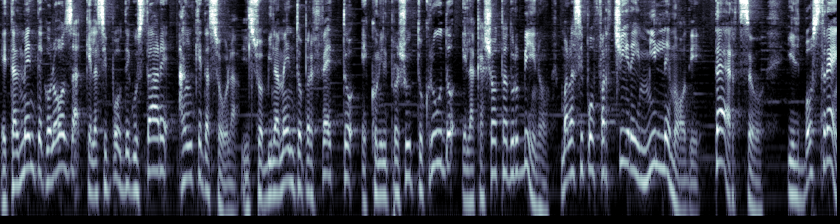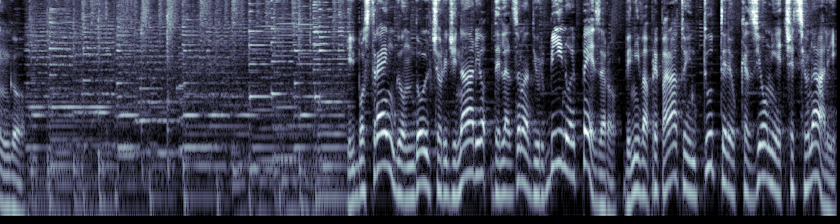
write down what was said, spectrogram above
È talmente golosa che la si può degustare anche da sola. Il suo abbinamento perfetto è con il prosciutto crudo e la casciotta d'urbino, ma la si può farcire in mille modi. Terzo, il bostrengo. Il bostreng è un dolce originario della zona di Urbino e Pesaro. Veniva preparato in tutte le occasioni eccezionali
